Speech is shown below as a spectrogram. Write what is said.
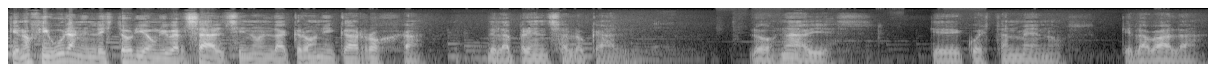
que no figuran en la historia universal, sino en la crónica roja de la prensa local, los nadies que cuestan menos que la bala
